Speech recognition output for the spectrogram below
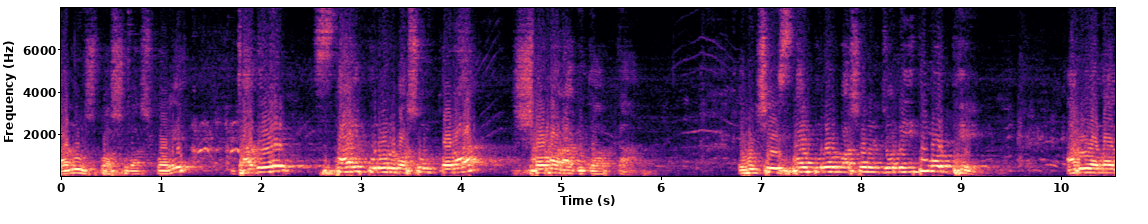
মানুষ বসবাস করে, যাদের স্থায়ী পুনর্বাসন করা সবার আগে দরকার। এবং সেই স্থায়ী পুনর্বাসনের জন্য ইতিমধ্যে আমি আমার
